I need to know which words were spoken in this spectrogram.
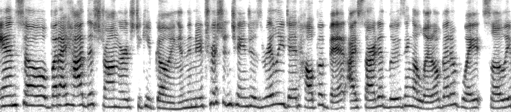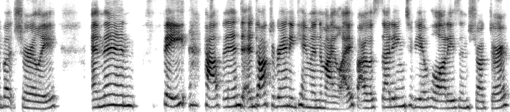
And so, but I had this strong urge to keep going. And the nutrition changes really did help a bit. I started losing a little bit of weight slowly but surely. And then fate happened, and Dr. Brandy came into my life. I was studying to be a Pilates instructor.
